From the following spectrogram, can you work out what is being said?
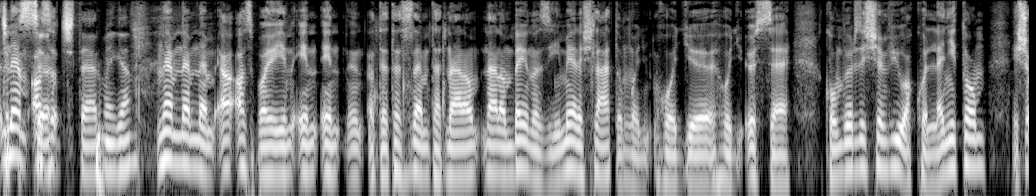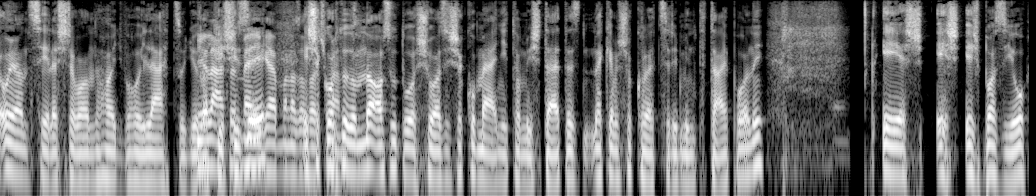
Nem, az, term, igen. Nem, nem, nem, az baj, én, én, én, én tehát ez nem, tehát nálam, nálam bejön az e-mail, és látom, hogy, hogy, hogy össze conversation view, akkor lenyitom, és olyan szélesre van hagyva, hogy látszódjon Ja, a kis izé, van az és akkor tudom, na az utolsó az, és akkor már nyitom is, tehát ez nekem sokkal egyszerűbb, mint typolni. És, és, és bazió,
